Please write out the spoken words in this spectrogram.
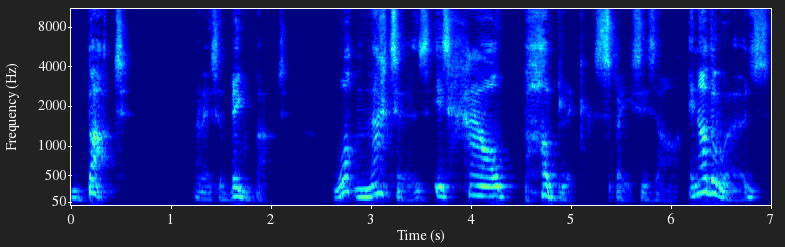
But, and it's a big but, what matters is how public spaces are. In other words,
